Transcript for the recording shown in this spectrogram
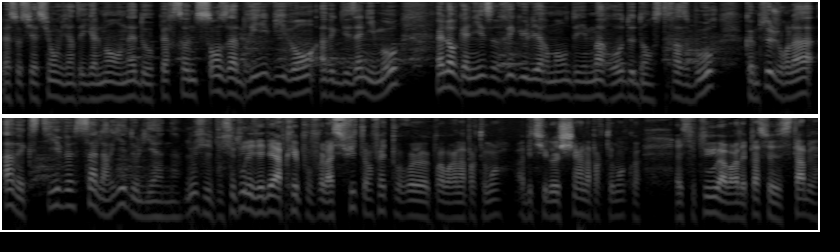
L'association vient également en aide aux personnes sans abri vivant avec des animaux. Elle organise régulièrement des maraudes dans Strasbourg, comme ce jour-là avec Steve, salarié de Liane. Nous, c'est surtout les aider après pour faire la suite, en fait, pour, euh, pour avoir un appartement, habituer le chien à l'appartement, quoi. Et surtout avoir des places stables.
